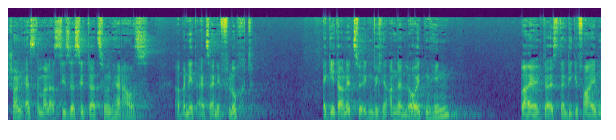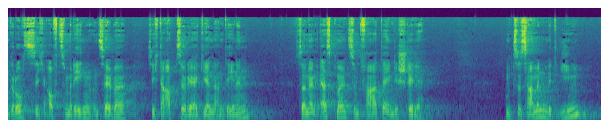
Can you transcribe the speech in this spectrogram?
schon erst einmal aus dieser Situation heraus, aber nicht als eine Flucht, Er geht auch nicht zu irgendwelchen anderen Leuten hin, weil da ist dann die Gefahr eben groß, sich aufzuregen und selber sich da abzureagieren an denen, sondern erstmal zum Vater in die Stille, um zusammen mit ihm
